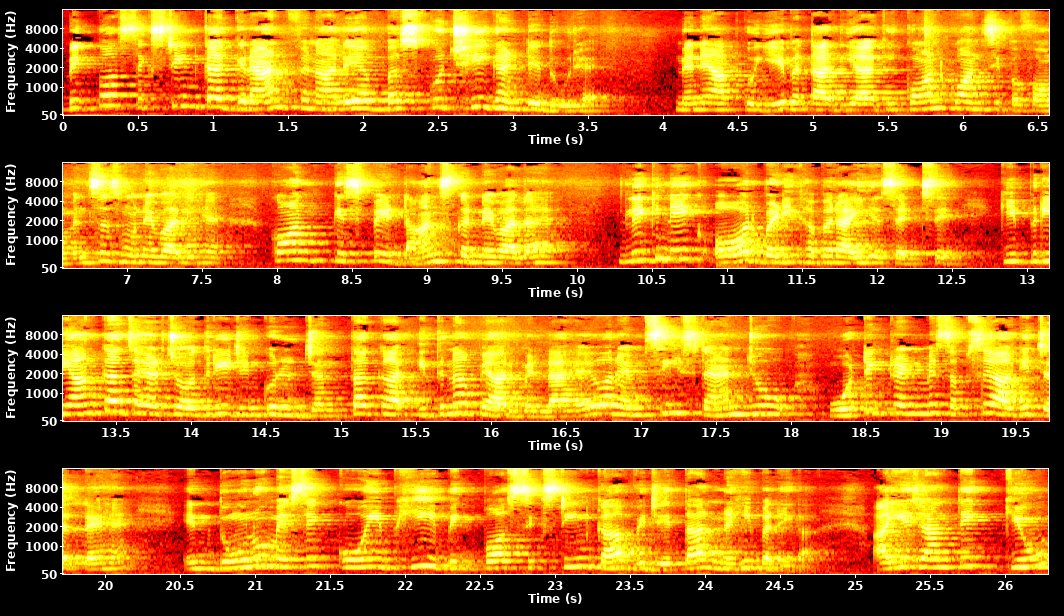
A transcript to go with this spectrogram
Big boss 16 का grand finale अब बस कुछ ही घंटे दूर है। मैंने आपको ये बता दिया कि कौन कौन सी परफॉर्मेंसेस होने वाली हैं, कौन किस पे डांस करने वाला है। लेकिन एक और बड़ी खबर आई है सेट से कि प्रियंका जहर चौधरी, जिनको जनता का इतना प्यार मिल रहा है और एमसी स्टैंड जो वोटिंग ट्रेंड में सबसे आगे चल रहे हैं, इन दोनों में से कोई भी बिग बॉस 16 का विजेता नहीं बनेगा। आइए जानते क्यों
